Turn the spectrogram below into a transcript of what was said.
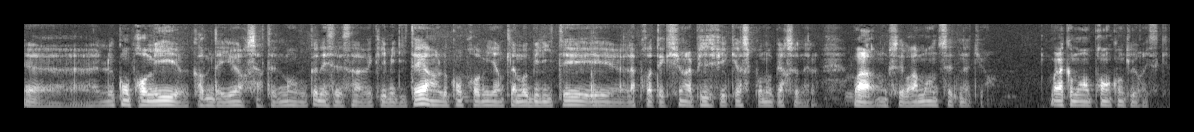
euh, le compromis, comme d'ailleurs certainement vous connaissez ça avec les militaires, hein, le compromis entre la mobilité et la protection la plus efficace pour nos personnels. Voilà, donc c'est vraiment de cette nature. Voilà comment on prend en compte le risque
